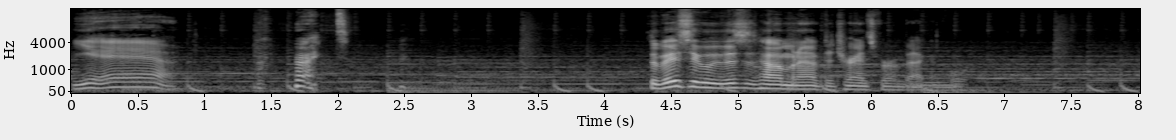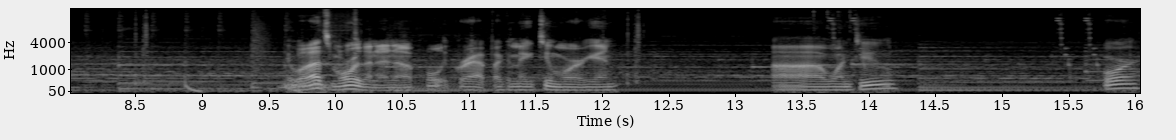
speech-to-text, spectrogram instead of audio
Yeah! right. So basically, this is how I'm going to have to transfer them back and forth. Yeah, well, that's more than enough. Holy crap, I can make two more again. Uh, one, two, four.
